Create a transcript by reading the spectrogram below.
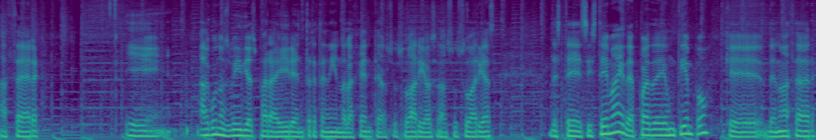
hacer eh, algunos vídeos para ir entreteniendo a la gente, a los usuarios, a las usuarias de este sistema y después de un tiempo que de no hacer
